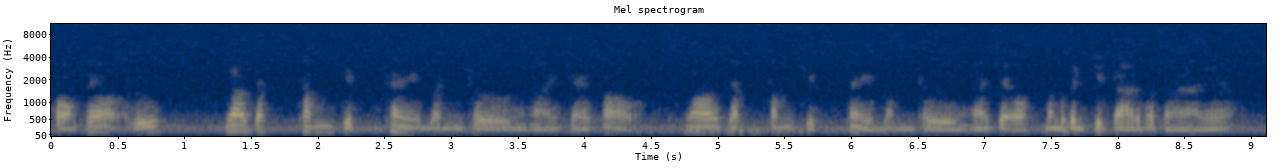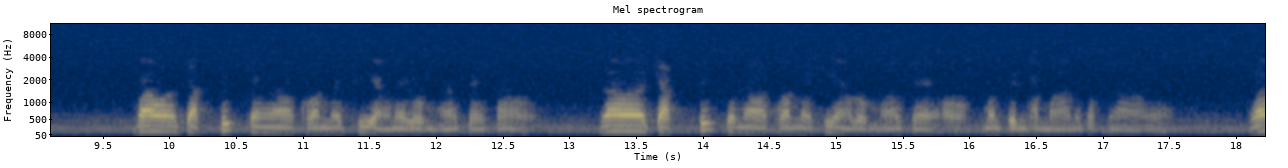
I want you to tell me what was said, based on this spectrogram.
ผ่องแผ้วหรือเราจะทำจิตให้บันเทิงหายใจเข้า เราจะทำจิตให้บันเทิงหายใจออก มันเป็นจิตตานุปัสสนาเนี่ยเราจะพิจารณาความไม่เที่ยงในลมหายใจเข้า เราจะพิจารณาความไม่เที่ยงลมหายใจออก มันเป็นธรรมานุปัสสนาเนี่ยเรา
